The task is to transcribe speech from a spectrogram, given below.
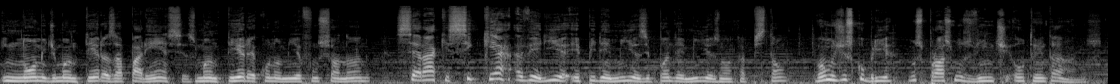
em nome de manter as aparências, manter a economia funcionando, será que sequer haveria epidemias e pandemias no Capistão? Vamos descobrir nos próximos 20 ou 30 anos.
